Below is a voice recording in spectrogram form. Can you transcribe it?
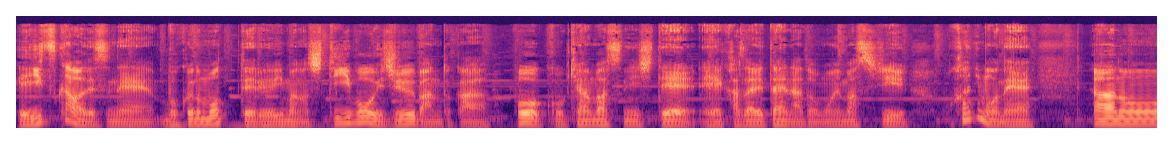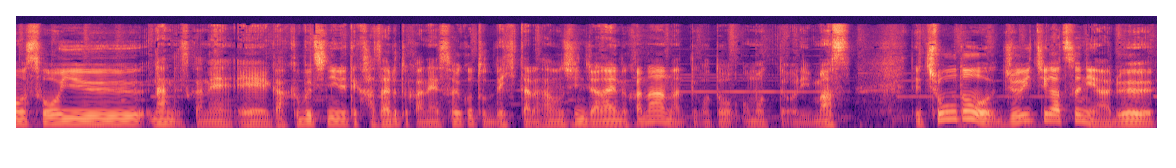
えー、いつかはですね僕の持ってる今のシティボーイ10番とかフォークをキャンバスにして、えー、飾りたいなと思いますし他にもねあのそういう何ですかね、えー、額縁に入れて飾るとかねそういうことできたら楽しいんじゃないのかななんてことを思っておりますでちょうど11月にある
